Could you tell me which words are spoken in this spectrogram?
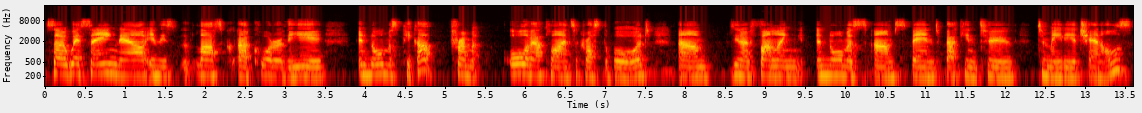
So we're seeing now in this last uh, quarter of the year enormous pickup from all of our clients across the board, um, you know, funneling enormous um, spend back into to media channels,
